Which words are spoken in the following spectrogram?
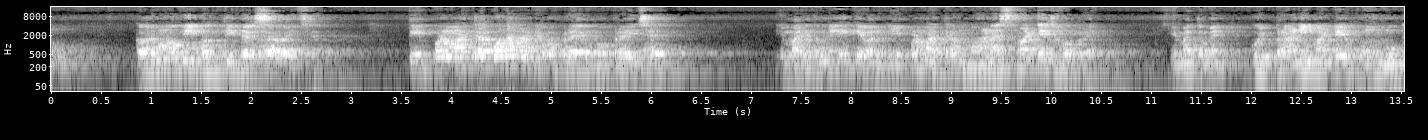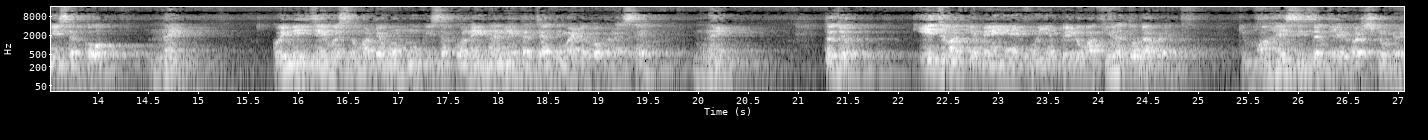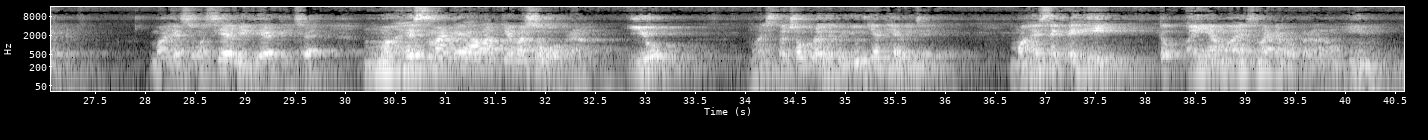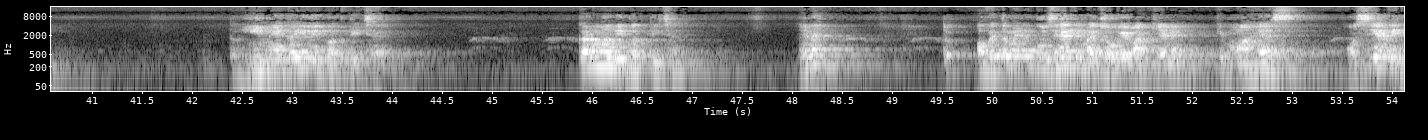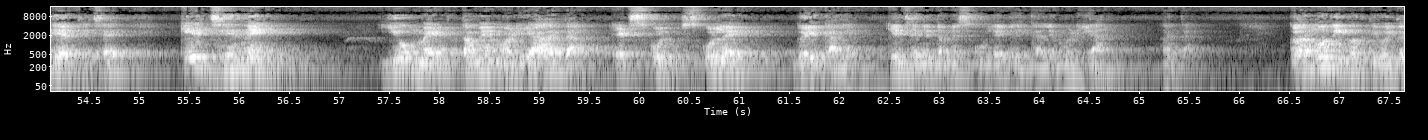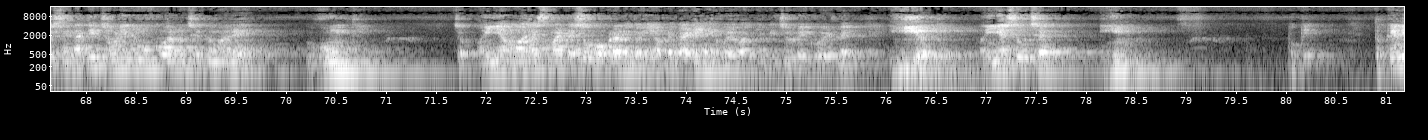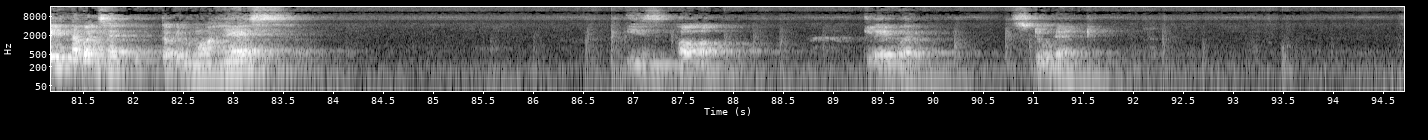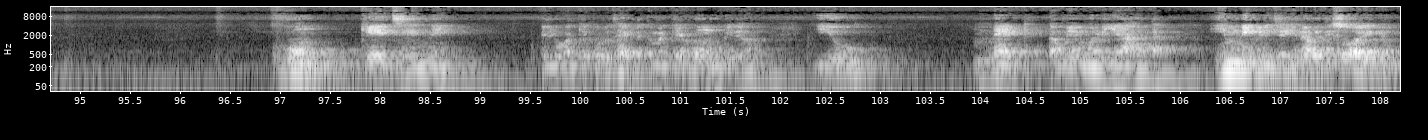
કર્મ વિભક્તિ દર્શાવે છે. તે પણ માત્ર કોના માટે વપરાય વપરાય છે? એ મારે તમને એ કહેવાનું કે એ પણ માત્ર માણસ માટે જ વપરાય. એમાં તમે કોઈ પ્રાણી માટે હું મૂકી શકો નહીં. કોઈ નિર્જીવ વસ્તુ માટે હું મૂકી શકો નહીં. નાન્યતર જાતિ માટે વપરાશે નહીં. તો જો, એ જ વાક્ય મેં અહીંયા આપ્યું. અહીંયા પેલું વાક્ય હતું ને આપણે, કે Mahesh is a clever student Mahesh હોશિયાર વિદ્યાર્થી છે. મહેશ માટે આ વાક્યમાં શું વપરાણું? યુ? મહેશ તો છોકરો છે, તો યુ ક્યાંથી આવી જાય? મહેશ એટલે હી. તો અહીંયા મહેશ માટે વપરાણું હિમ. તો હિમ એ કઈ વિભક્તિ છે? કર્મ વિભક્તિ છે. હે ને? તો હવે તમે ગુજરાતીમાં જોવો એ વાક્યને કે મહેશ હોશિયાર વિદ્યાર્થી છે કે જેને યુ મેટ તમે મળ્યા હતા. એટ સ્કૂલ સ્કૂલે ગઈકાલે, કે જેને તમે સ્કૂલે ગઈકાલે મળ્યા હતા. કર્મ વિભક્તિ હોય તો શેનાથી જોડીને મૂકવાનું છે તમારે? વૂમથી જો અહીંયા મહેશ માટે શું વપરાયું તો અહીંયા આપણે કાઢી નાખ્યું વાક્ય, બીજું લખ્યું એટલે હી હતું અહીંયા શું છે? હિમ. ઓકે. તો કેવી રીતના બનશે? તો કે Mahesh is a clever student હું કે જેને પેલું વાક્ય પૂરું થાય એટલે તમે કે હું મૂકી દેવાનું. યુ મેટ તમે મળ્યા હતા. હિમ નીકળી જાય, એના બધી શું આવી ગયું?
